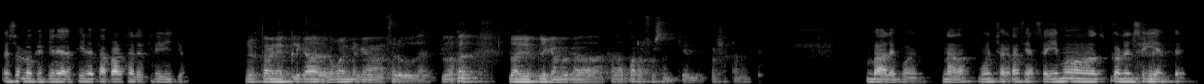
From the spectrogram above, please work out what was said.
Eso es lo que quiere decir esta parte del estribillo. Está bien explicado, luego me quedan cero dudas. Lo, lo ha ido explicando cada, cada párrafo, se entiende perfectamente. Vale, pues nada, muchas gracias. Seguimos con el siguiente.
